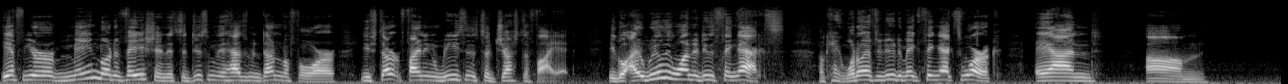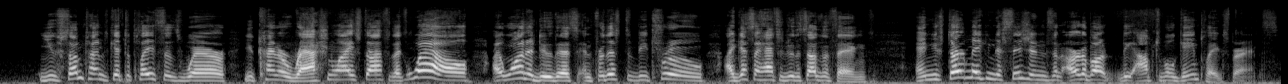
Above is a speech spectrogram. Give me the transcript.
if your main motivation is to do something that hasn't been done before, you start finding reasons to justify it. You go, I really want to do thing X. Okay, what do I have to do to make thing X work? And um, you sometimes get to places where you kind of rationalize stuff like, well, I want to do this, and for this to be true, I guess I have to do this other thing. And you start making decisions that aren't about the optimal gameplay experience.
